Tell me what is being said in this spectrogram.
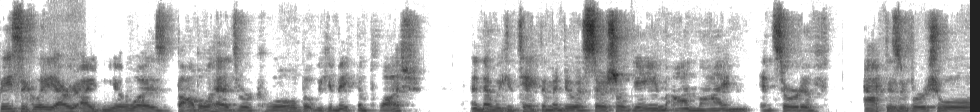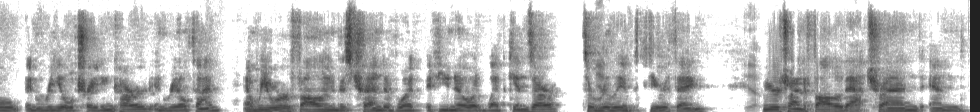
our idea was bobbleheads were cool, but we could make them plush. And then we could take them into a social game online and sort of act as a virtual and real trading card in real time. And we were following this trend of what, if you know what Webkinz are, it's a really obscure thing. We were trying to follow that trend. And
